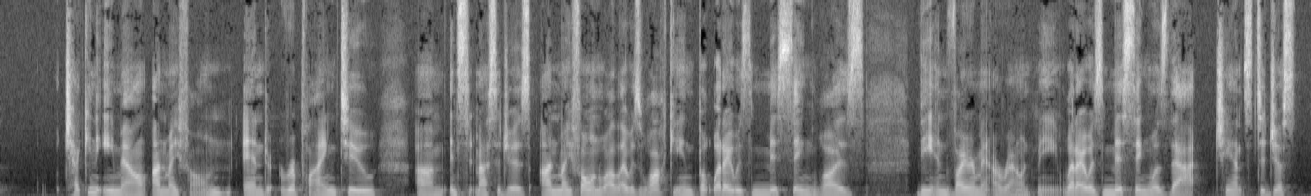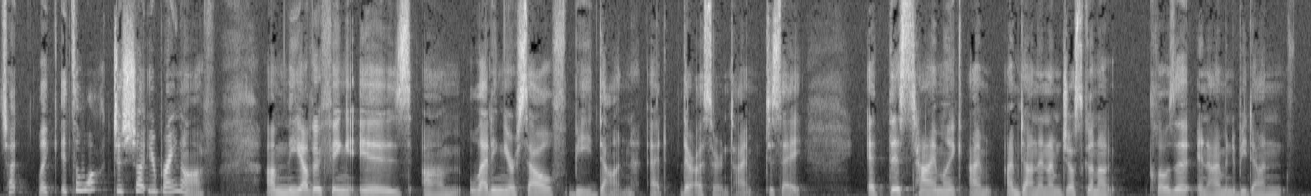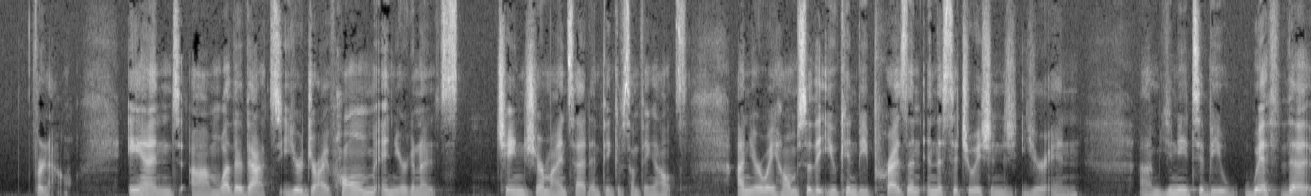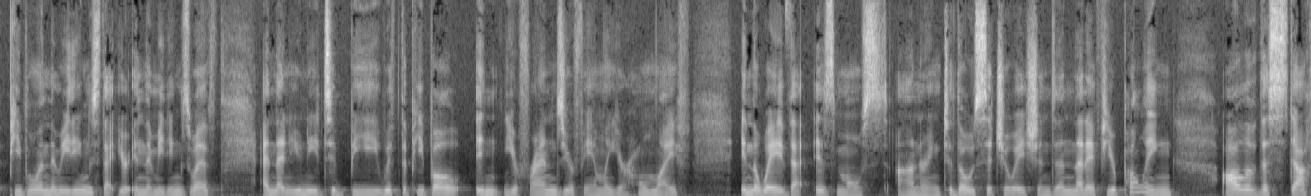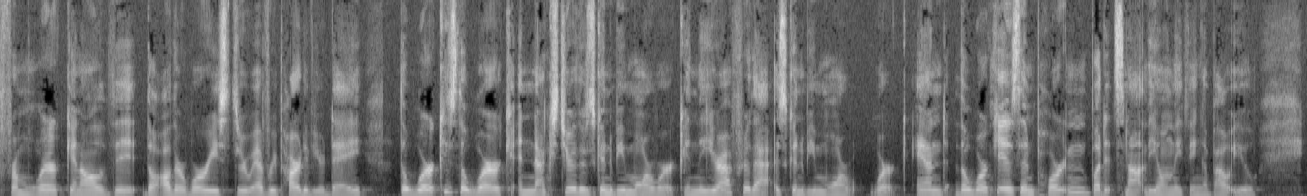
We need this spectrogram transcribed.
checking email on my phone and replying to um, instant messages on my phone while I was walking. But what I was missing was the environment around me. What I was missing was that chance to just shut, like, it's a walk, just shut your brain off. Um, the other thing is um, letting yourself be done at there a certain time to say, at this time, like I'm I'm done and I'm just gonna close it and I'm gonna be done for now. And um, whether that's your drive home and you're gonna change your mindset and think of something else on your way home so that you can be present in the situations you're in. Um, you need to be with the people in the meetings that you're in the meetings with, and then you need to be with the people in your friends, your family, your home life in the way that is most honoring to those situations. And that if you're pulling all of the stuff from work and all of the, the other worries through every part of your day. The work is the work, and next year there's going to be more work, and the year after that is going to be more work. And the work is important, but it's not the only thing about you.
